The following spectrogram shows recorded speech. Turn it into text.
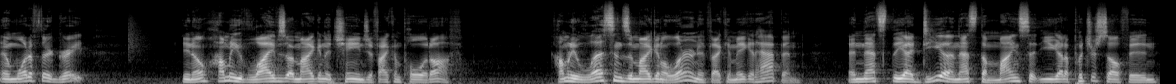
And what if they're great? You know, how many lives am I going to change if I can pull it off? How many lessons am I going to learn if I can make it happen? And that's the idea and that's the mindset you got to put yourself in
